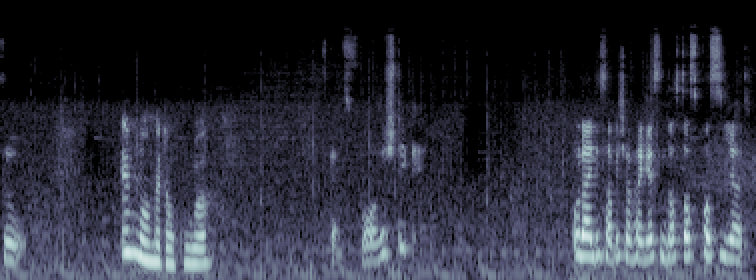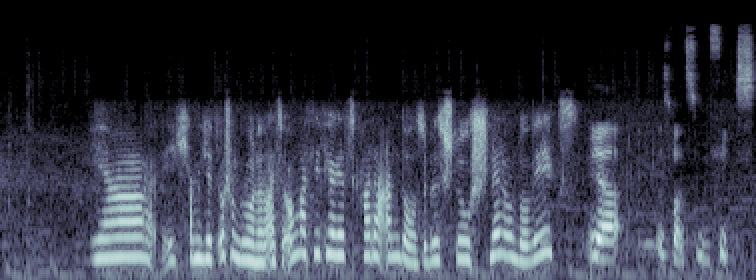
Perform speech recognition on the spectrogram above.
So. Immer mit der Ruhe. Ganz vorsichtig. Oh nein, das habe ich ja vergessen, dass das passiert. Ja, ich habe mich jetzt auch schon gewundert. Also irgendwas lief ja jetzt gerade anders. Du bist so schnell unterwegs. Ja, das war zu fix.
